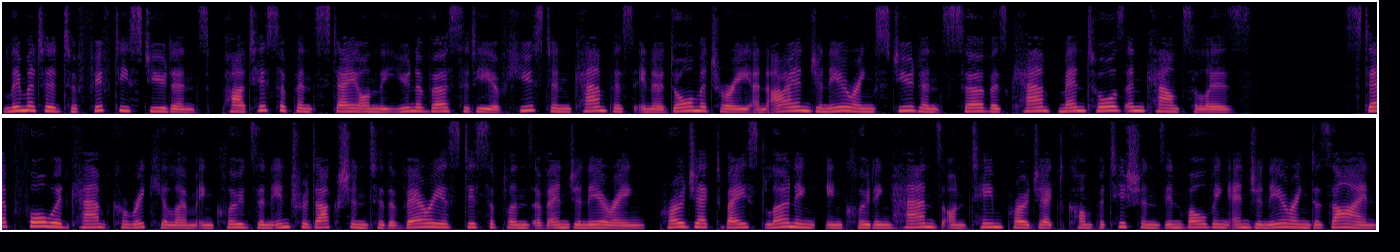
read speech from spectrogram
Limited to 50 students, participants stay on the University of Houston campus in a dormitory and our engineering students serve as camp mentors and counselors. Step Forward Camp curriculum includes an introduction to the various disciplines of engineering, project-based learning, including hands-on team project competitions involving engineering design,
